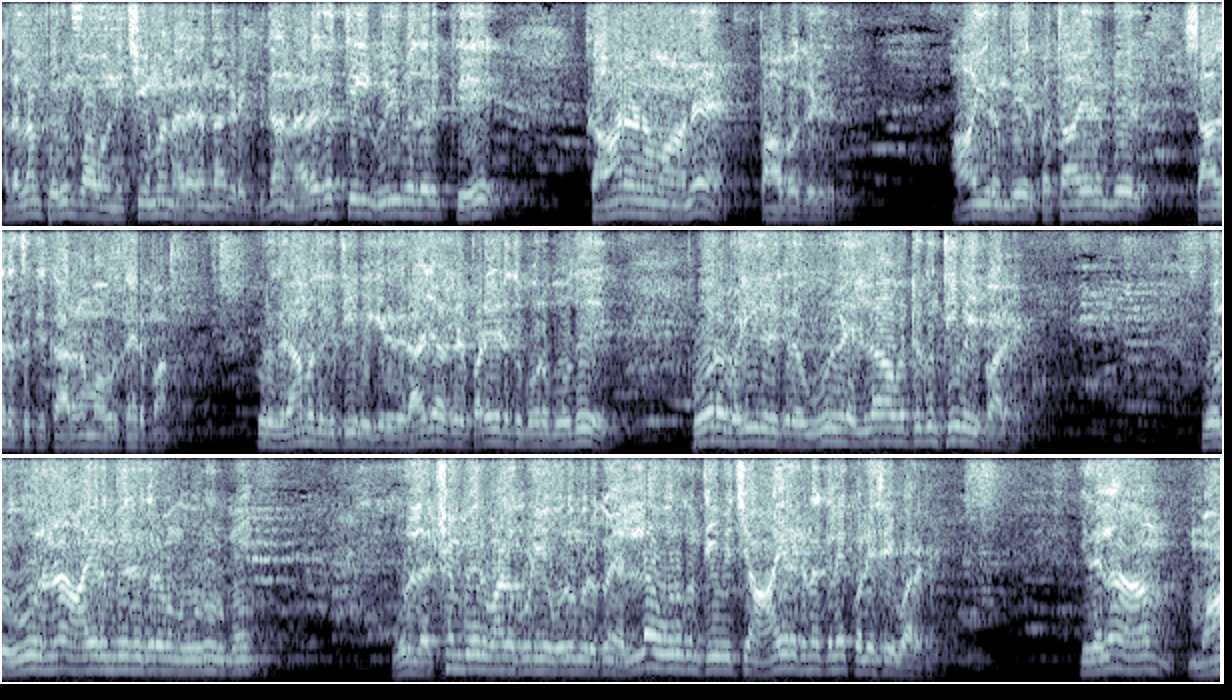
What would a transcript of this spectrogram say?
அதெல்லாம் பெரும் பாவம் நிச்சயமாக நரகம் தான் கிடைக்கும். இதான் நரகத்தில் வீழ்வதற்கு காரணமான பாவங்கள் இருக்குது ஆயிரம் பேர் பத்தாயிரம் பேர் சாகரத்துக்கு காரணமாக ஒருத்தன் இருப்பான். ஒரு கிராமத்துக்கு தீ வைக்கிறது. ராஜாக்கள் படையெடுத்து போகிற போது போகிற வழியில் இருக்கிற ஊர்கள் எல்லாவற்றுக்கும் தீ வைப்பார்கள். ஒரு ஊர்னால் ஆயிரம் பேர் இருக்கிறவங்க ஊரும் இருக்கும் ஒரு லட்சம் பேர் வாழக்கூடிய ஊரும் இருக்கும். எல்லா ஊருக்கும் தீ வச்சு ஆயிரக்கணக்கிலே கொலை செய்வார்கள். இதெல்லாம் மா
